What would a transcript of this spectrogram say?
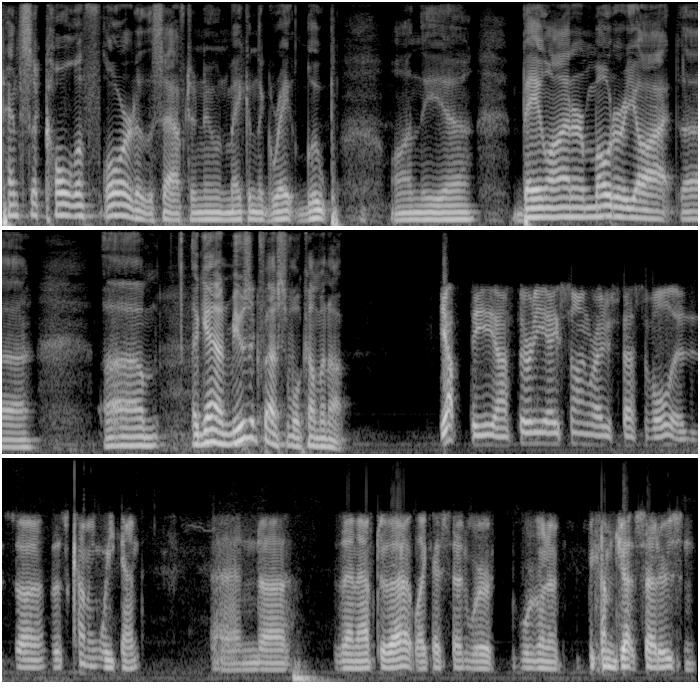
Pensacola, Florida this afternoon, making the great loop on the uh, Bayliner motor yacht. Uh, um, again, music festival coming up. Yep, the uh, 30A Songwriters Festival is uh, this coming weekend, and uh, then after that, like I said, we're we're going to become jet setters and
